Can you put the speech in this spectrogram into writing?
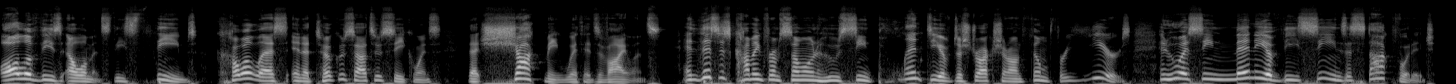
All of these elements, these themes, coalesce in a tokusatsu sequence that shocked me with its violence. And this is coming from someone who's seen plenty of destruction on film for years and who has seen many of these scenes as stock footage.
